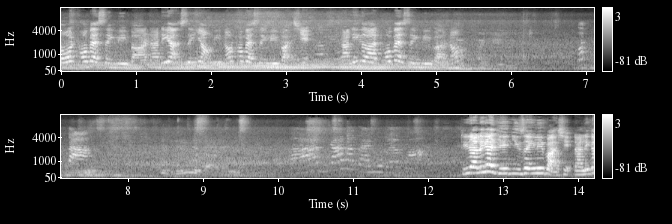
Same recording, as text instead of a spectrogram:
တော့ထောဘက်စိမ့်လေးပါဒါလေးကအစိမ်းရောင်လေးเนาะထောဘက်စိမ့်လေးပါရှင်ဒါလေးကထောဘက်စိမ့်လေးပါเนาะ ဒီဒါလေးကရေညီစိမ့်လေးပါရှင်ဒါလေးက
